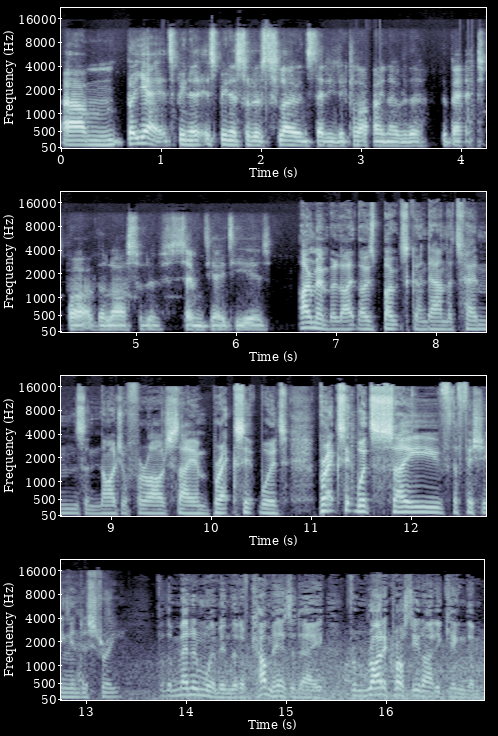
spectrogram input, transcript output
Um, but yeah, it's been a it's been a sort of slow and steady decline over the, the best part of the last sort of 70, 80 years. I remember like those boats going down the Thames and Nigel Farage saying Brexit would Brexit would save the fishing industry. For the men and women that have come here today from right across the United Kingdom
